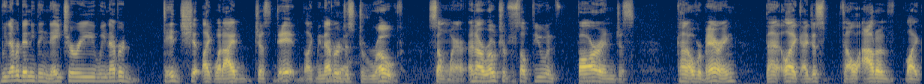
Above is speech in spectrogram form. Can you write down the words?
we never did anything naturey. We never did shit like what I just did. Like we never Yeah. just drove somewhere, and our road trips were so few and far and just kind of overbearing that like I just fell out of like.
